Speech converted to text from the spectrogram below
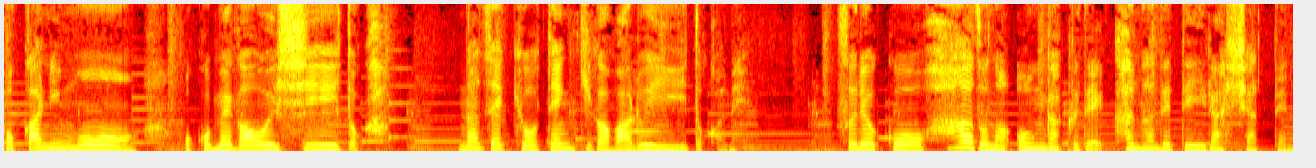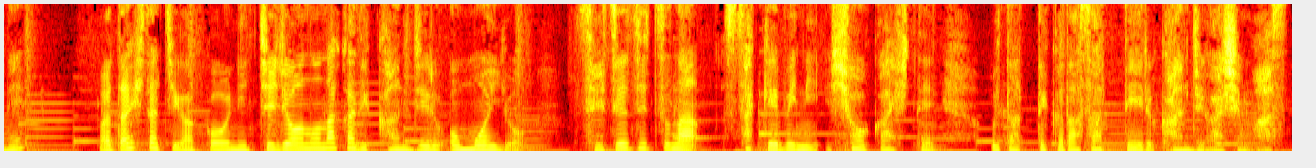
他にもお米が美味しいとか、なぜ今日天気が悪いとかね。それをこうハードな音楽で奏でていらっしゃってね。私たちがこう日常の中で感じる思いを切実な叫びに昇華して歌ってくださっている感じがします。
